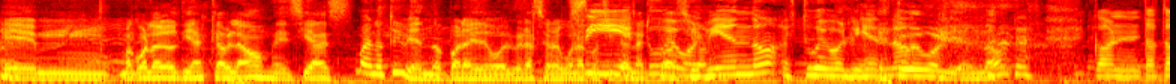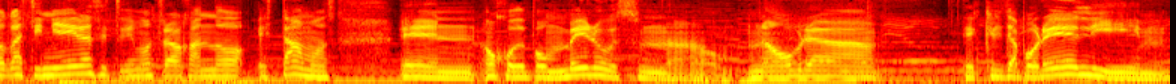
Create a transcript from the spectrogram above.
Eh, me acuerdo la última vez que hablamos, me decías, bueno, estoy viendo por ahí de volver a hacer alguna sí, cosita en estuve actuación. volviendo, estuve volviendo. Estuve volviendo. Con Totó Castiñeras estuvimos trabajando, estamos en Ojo de Bombero, que es una, una obra escrita por él y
